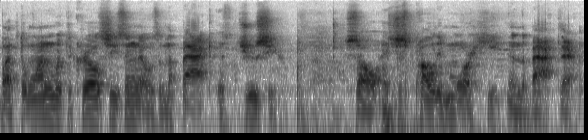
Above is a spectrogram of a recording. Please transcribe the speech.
but the one with the Creole seasoning that was in the back is juicier. So it's just probably more heat in the back there.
